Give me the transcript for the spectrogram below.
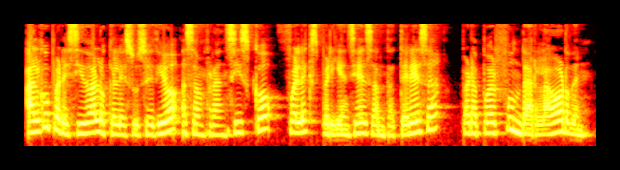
Algo parecido a lo que le sucedió a San Francisco fue la experiencia de Santa Teresa para poder fundar la orden.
